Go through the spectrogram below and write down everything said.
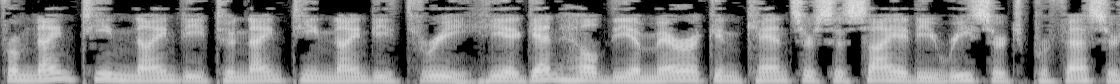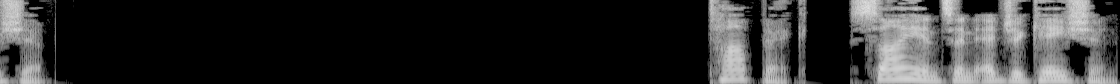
From 1990 to 1993 he again held the American Cancer Society Research Professorship. Science and education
